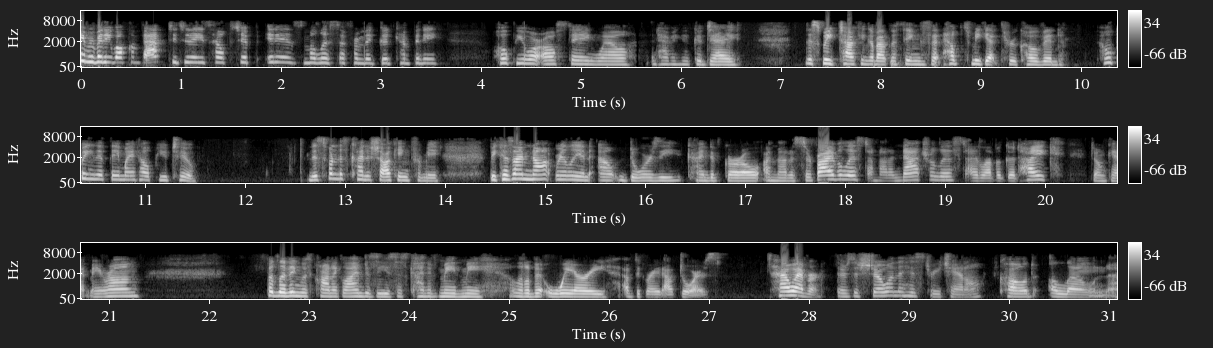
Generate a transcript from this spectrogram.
Hey, everybody, welcome back to today's health tip. It is Melissa from The Good Company. Hope you are all staying well and having a good day. This week, talking about the things that helped me get through COVID, hoping that they might help you too. This one is kind of shocking for me because I'm not really an outdoorsy kind of girl. I'm not a survivalist, I'm not a naturalist. I love a good hike, don't get me wrong. But living with chronic Lyme disease has kind of made me a little bit wary of the great outdoors. However, there's a show on the History Channel called Alone.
